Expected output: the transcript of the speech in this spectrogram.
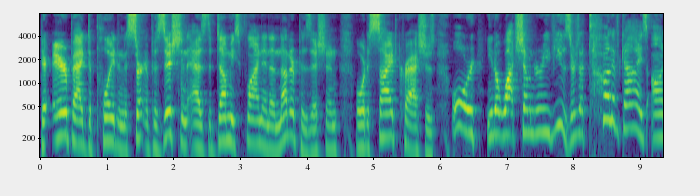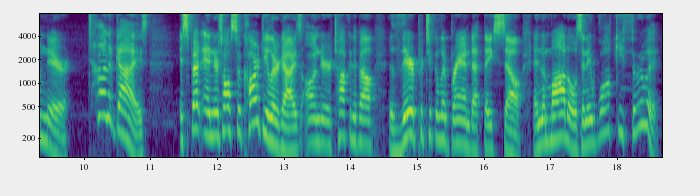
their airbag deployed in a certain position as the dummy's flying in another position or the side crashes. Or, you know, watch some of the reviews. There's a ton of guys on there. Ton of guys. And there's also car dealer guys on there talking about their particular brand that they sell and the models, and they walk you through it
